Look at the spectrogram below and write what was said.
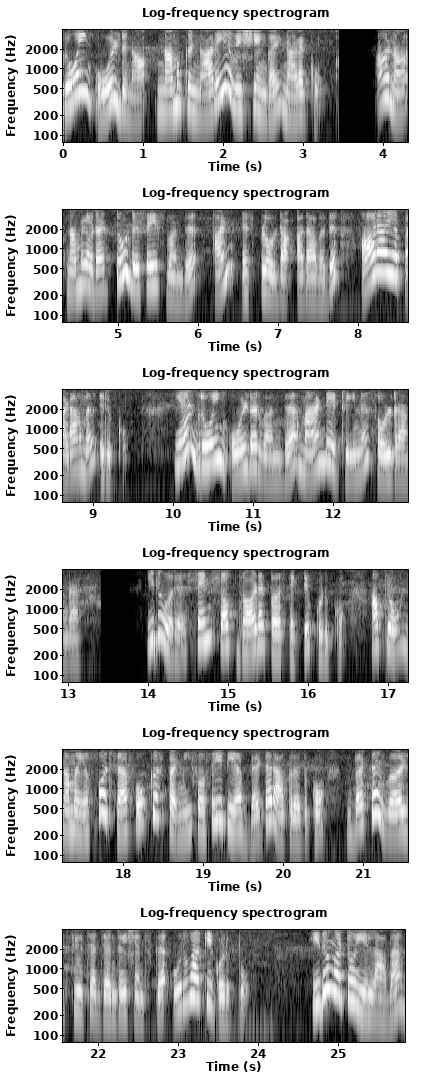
க்ரோயிங் ஓல்டுனா நமக்கு நிறைய விஷயங்கள் நடக்கும். ஆனால் நம்மளோட ட்ரூ டிசைஸ் வந்து அன்எக்ஸ்ப்ளோர்டா அதாவது ஆராயப்படாமல் இருக்கும். ஏன் க்ரோயிங் ஓல்டர் வந்து மேண்டேட்ரின்னு சொல்கிறாங்க இது ஒரு சென்ஸ் ஆஃப் ப்ராடர் பர்ஸ்பெக்டிவ் கொடுக்கும். அப்புறம் நம்ம எஃபர்ட்ஸை ஃபோக்கஸ் பண்ணி சொசைட்டியை பெட்டர் ஆக்குறதுக்கும் பெட்டர் வேர்ல்ட் ஃப்யூச்சர் ஜென்ரேஷன்ஸ்க்கு உருவாக்கி கொடுப்போம். இது மட்டும் இல்லாமல்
